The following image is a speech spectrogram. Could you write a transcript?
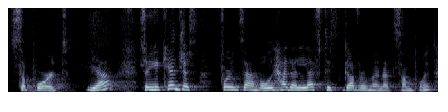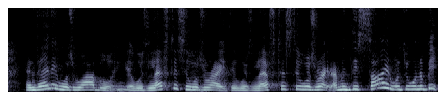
support. Yeah? So you can't just, for example, we had a leftist government at some point, and then it was wobbling. It was leftist, it was right. It was leftist, it was right. I mean, decide what you want to be.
